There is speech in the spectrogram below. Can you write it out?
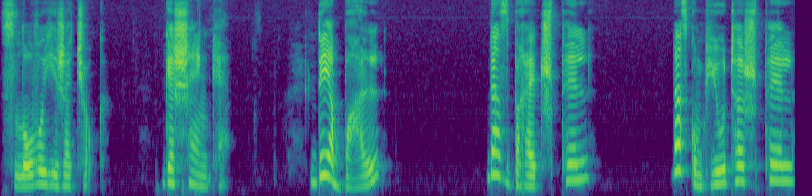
слово їжачок. Geschenke. Der Ball, das Brettspiel, das Computerspiel,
